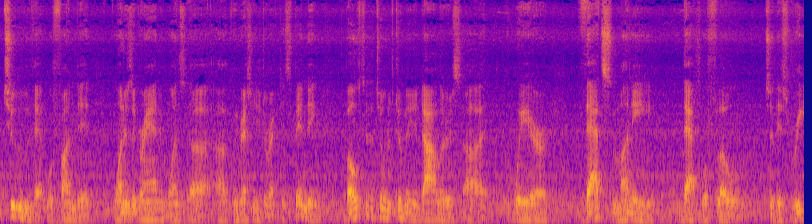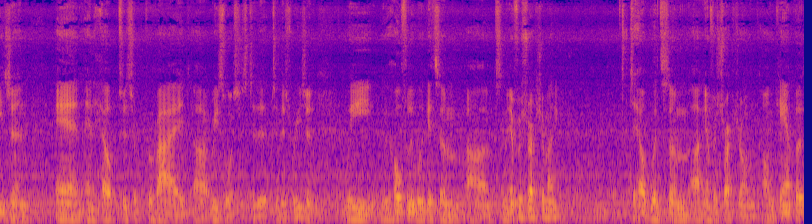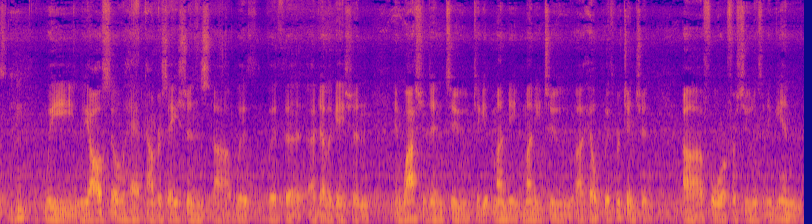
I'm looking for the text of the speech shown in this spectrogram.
two that were funded. One is a grant, and one's congressionally directed spending both to the tune of $2 million, uh, where that's money that will flow to this region and, and help to provide uh, resources to, the, to this region. We, we hopefully will get some, uh, some infrastructure money to help with some uh, infrastructure on, on campus. Mm-hmm. We, we also had conversations uh, with, with a, a, delegation in Washington to, to get money, money to uh, help with retention uh, for for students, and again,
